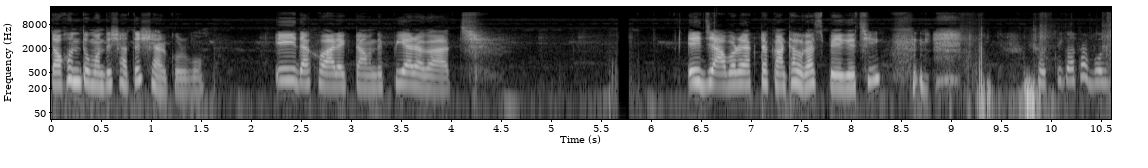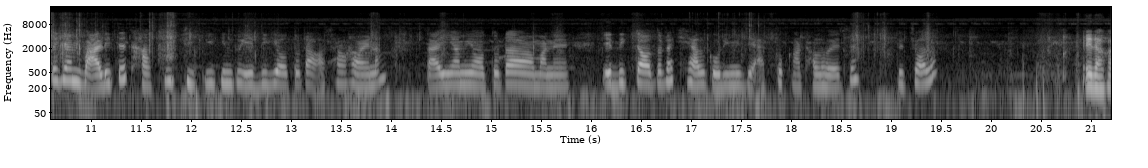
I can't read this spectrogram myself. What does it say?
তখন তোমাদের সাথে শেয়ার করব। এই দেখো আর একটা আমাদের পেয়ারা গাছ। এই যে আবারও একটা কাঁঠাল গাছ পেয়ে গেছি। সত্যি কথা বলতে কি আমি বাড়িতে থাকি ঠিকই, কিন্তু এদিকে অতটা আসা হয় না। তাই আমি অতটা মানে এদিকটা অতটা খেয়াল করিনি যে এত কাঁঠাল হয়েছে। তো চলো। এই দেখো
